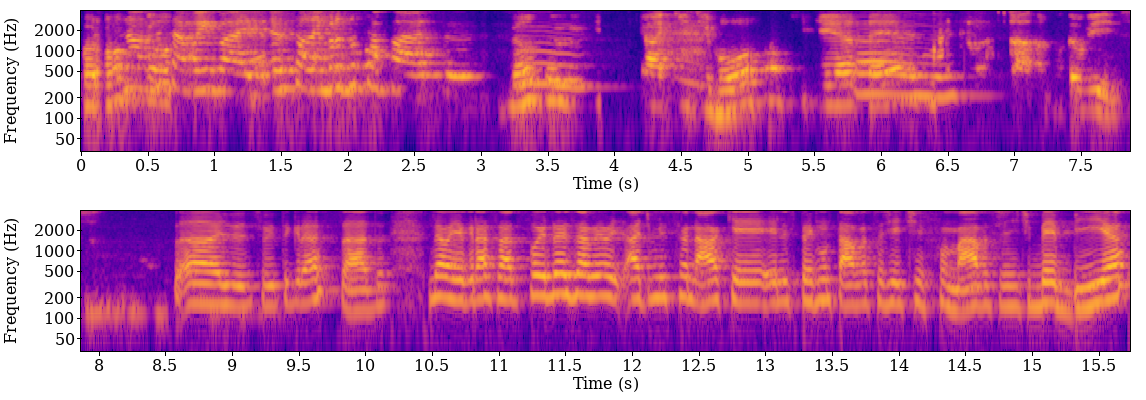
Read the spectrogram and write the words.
Pronto, Não, vocês pelo estavam iguais. Eu só lembro do sapato. não teve que ficar aqui de roupa, fiquei até Ai, mais relaxado quando eu vi isso. Ai, gente, muito engraçado. Não, e o engraçado foi no exame admissional que eles perguntavam se a gente fumava, se a gente bebia.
